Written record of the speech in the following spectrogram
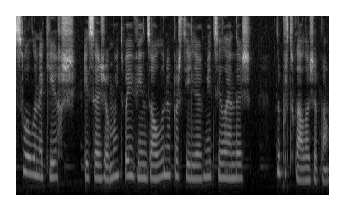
Sou a Luna Kirsch e sejam muito bem-vindos ao Luna Partilha Mitos e Lendas de Portugal ao Japão.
